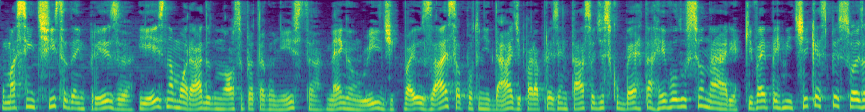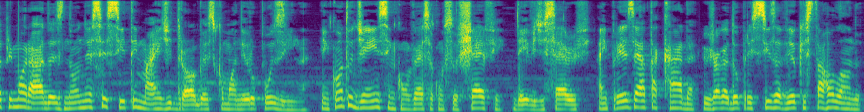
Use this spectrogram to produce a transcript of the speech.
uma cientista da empresa e ex-namorada do nosso protagonista, Megan Reed, vai usar essa oportunidade para apresentar sua descoberta revolucionária, que vai permitir que as pessoas aprimoradas não necessitem mais de drogas como a neuroposina. Enquanto Jensen conversa com seu chefe, David Serif, a empresa é atacada e o jogador precisa ver o que está rolando.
